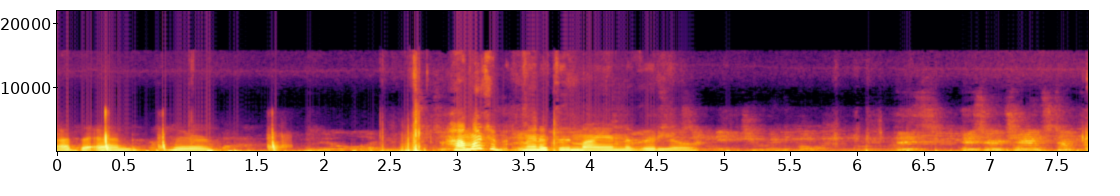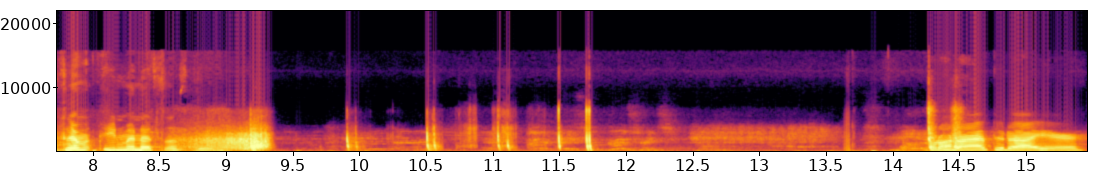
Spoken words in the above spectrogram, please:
at the end here. How much minutes am I in the video? 17 minutes, that's good. Hold on, I have to die here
